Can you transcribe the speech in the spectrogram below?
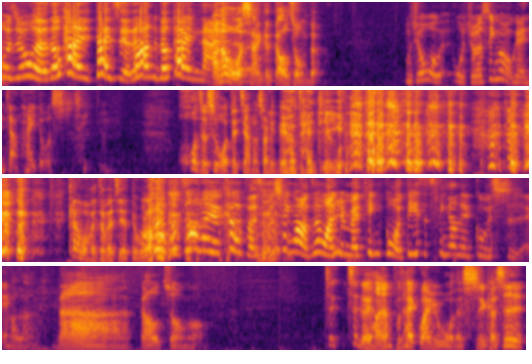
我觉得我的都太太简单，他的都太难。好，那我想一个高中的。我觉得我，我觉得是因为我跟你讲太多事情，或者是我在讲的时候你没有在听，看我们怎么解读了。我不知道那个课本什么青蛙，我真的完全没听过，我第一次听到这个故事，欸。哎，好了，那高中哦，这这个好像不太关于我的事，可是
